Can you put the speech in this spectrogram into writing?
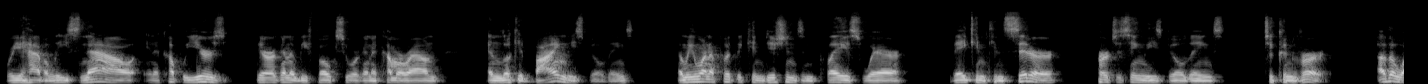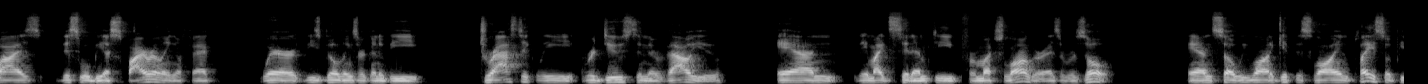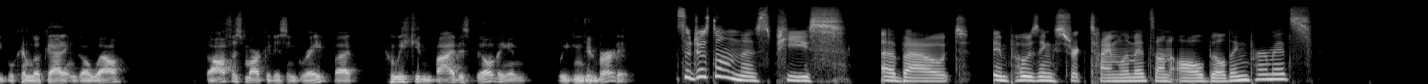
where you have a lease now, in a couple years, there are going to be folks who are going to come around and look at buying these buildings. And we want to put the conditions in place where they can consider purchasing these buildings to convert. Otherwise, this will be a spiraling effect where these buildings are going to be drastically reduced in their value and they might sit empty for much longer as a result. And so we want to get this law in place so people can look at it and go, well, the office market isn't great, but we can buy this building and we can convert it. So, just on this piece about imposing strict time limits on all building permits,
